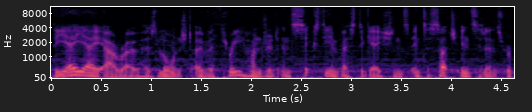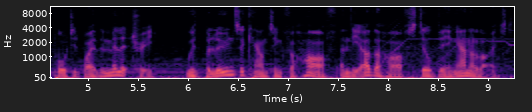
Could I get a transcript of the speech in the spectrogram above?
The AARO has launched over 360 investigations into such incidents reported by the military, with balloons accounting for half and the other half still being analysed.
